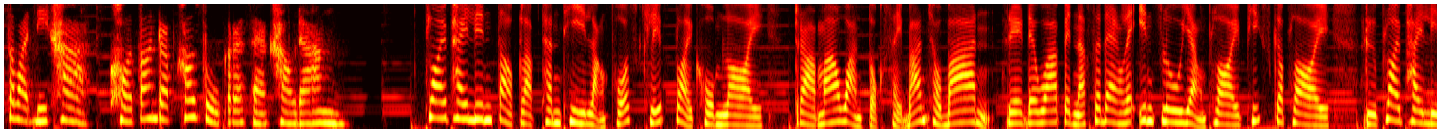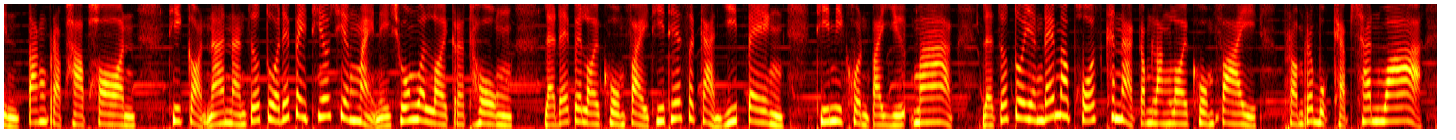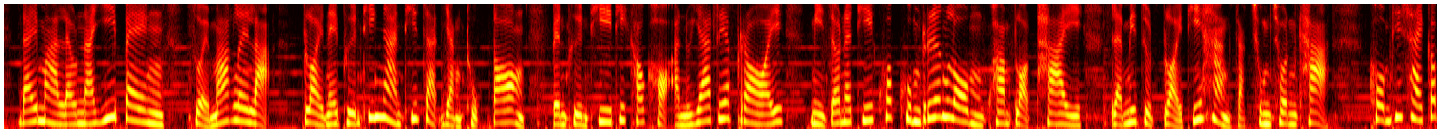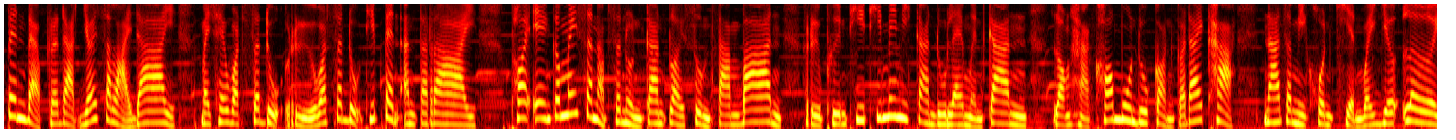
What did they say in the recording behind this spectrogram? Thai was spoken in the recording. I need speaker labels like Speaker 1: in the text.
Speaker 1: สวัสดีค่ะ ขอต้อนรับเข้าสู่กระแสข่าวดัง
Speaker 2: พลอยไพลินตอบกลับทันทีหลังโพสต์คลิปปล่อยโคมลอย ดราม่าหวานตกใส่บ้านชาวบ้าน เรียกได้ว่าเป็นนักแสดงและอินฟลูอย่างพลอยพิกส์กับพลอย หรือพลอยไพลินตั้งประภาพร ที่ก่อนหน้านั้นเจ้าตัวได้ไปเที่ยวเชียงใหม่ในช่วงวันลอยกระทง และได้ไปลอยโคมไฟที่เทศกาลยี่เปงที่มีคนไปเยอะมาก และเจ้าตัวยังได้มาโพสต์ขณะกำลังลอยโคมไฟ พร้อมระบุแคปชั่นว่า ได้มาแล้วนะยี่เปงสวยมากเลยล่ะ ปล่อยในพื้นที่งานที่จัดอย่างถูกต้อง เป็นพื้นที่ที่เขาขออนุญาตเรียบร้อย มีเจ้าหน้าที่ควบคุมเรื่องลม ความปลอดภัย และมีจุดปล่อยที่ห่างจากชุมชนค่ะ โคมที่ใช้ก็เป็นแบบกระดาษย่อยสลายได้ ไม่ใช่วัสดุหรือวัสดุที่เป็นอันตรายพลอยเองก็ไม่สนับสนุนการปล่อยสุ่มตามบ้าน หรือพื้นที่ที่ไม่มีการดูแลเหมือนกัน ลองหาข้อมูลดูก่อนก็ได้ค่ะ น่าจะมีคนเขียนไว้เยอะเลย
